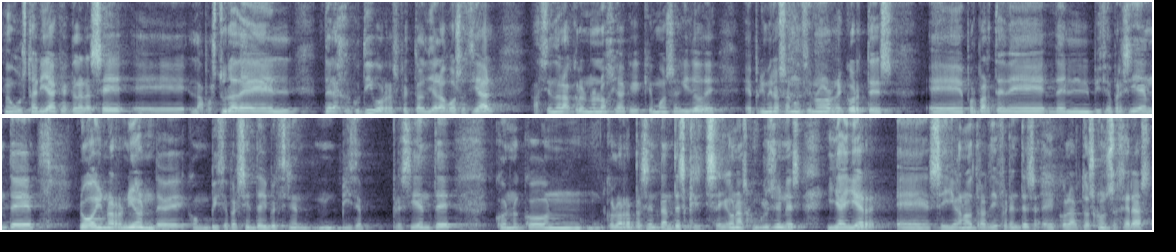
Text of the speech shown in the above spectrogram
me gustaría que aclarase la postura del, Ejecutivo respecto al diálogo social, haciendo la cronología que, hemos seguido de primero se anuncian unos recortes eh, por parte del vicepresidente. Luego hay una reunión de, con vicepresidente y vicepresidente con, con, los representantes que se llegan unas conclusiones y ayer eh, se llegan a otras diferentes eh, con las dos consejeras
